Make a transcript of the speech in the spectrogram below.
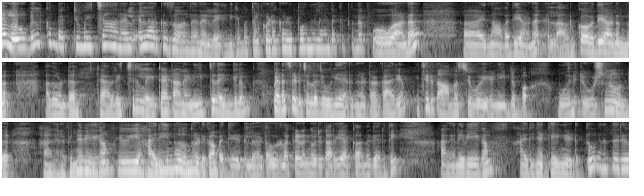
Hello welcome back to my channel എല്ലാവർക്കും സുഖം തന്നെയല്ലേ? എനിക്ക് മക്കൾക്കൂടെ കുഴപ്പമൊന്നുമില്ലാണ്ടൊക്കെ തന്നെ പോവുകയാണ് ഇന്ന് അവധിയാണ്. എല്ലാവർക്കും അവധിയാണെന്ന്. അതുകൊണ്ട് രാവിലെ ഇച്ചിരി ലേറ്റായിട്ടാണ് എണീറ്റതെങ്കിലും പിടച്ചടിച്ചുള്ള ജോലിയായിരുന്നു കേട്ടോ കാര്യം. ഇച്ചിരി താമസിച്ചു പോയി എണീറ്റപ്പോൾ. മോന് ട്യൂഷനും ഉണ്ട്. അങ്ങനെ പിന്നെ വേഗം ഈ അരിയുന്നതൊന്നും എടുക്കാൻ പറ്റിയിട്ടില്ല കേട്ടോ. ഉരുളക്കിഴങ്ങ് ഒരു കറിയാക്കാമെന്ന് കരുതി. അങ്ങനെ വേഗം അരിഞ്ഞൊക്കെ ഇങ്ങ് എടുത്തു. എന്നിട്ടൊരു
